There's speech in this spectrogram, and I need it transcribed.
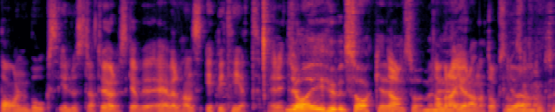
Barnboksillustratör ska vi, är väl hans epitet. Är det inte? Ja, i huvudsak är det Ja. så. ja, Men men det- han gör annat också. Gör han också.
